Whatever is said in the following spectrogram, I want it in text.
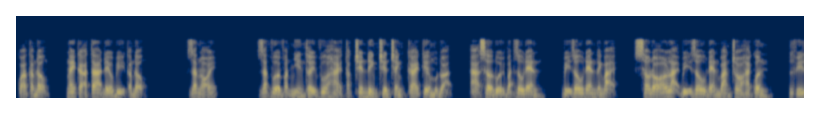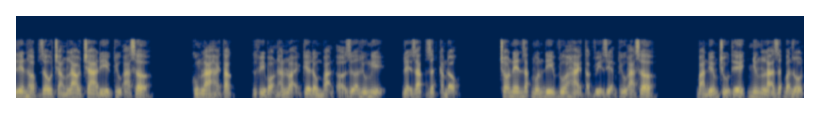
quá cảm động, ngay cả ta đều bị cảm động. Giác nói. Giác vừa vặn nhìn thấy vua hải tặc trên đỉnh chiến tranh cái kia một đoạn ạ à sơ đuổi bắt dâu đen, bị dâu đen đánh bại, sau đó lại bị dâu đen bán cho hải quân phí liên hợp dâu trắng lao cha đi cứu ạ à sơ. Cùng là hải tặc, vì bọn hắn loại kia đồng bạn ở giữa hữu nghị, để giác rất cảm động. Cho nên giác muốn đi vua hải tặc vị diện cứu ạ à sơ. Bản điếm chủ thế nhưng là rất bận rộn,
